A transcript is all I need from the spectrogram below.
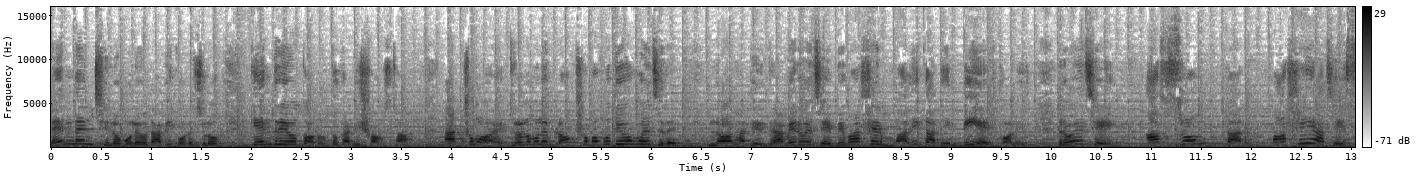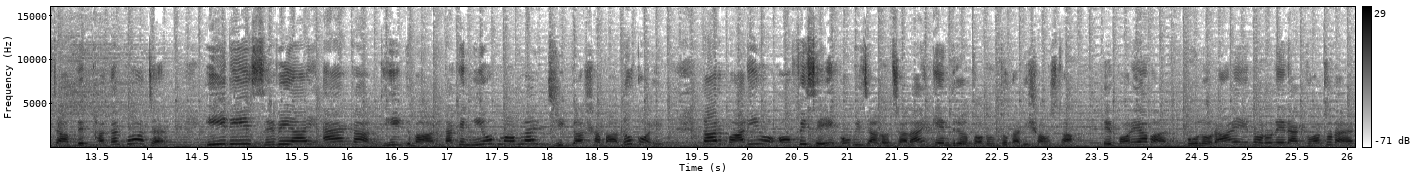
লেনদেন ছিল বলেও দাবি করেছিল কেন্দ্রীয় তদন্তকারী সংস্থা। একসময় তৃণমূলের ব্লক সভাপতিও হয়েছিলেন। নলহাটির গ্রামে রয়েছে বিভাসের মালিকাধীন বিএড কলেজ। রয়েছে আশ্রম, তার পাশেই আছে স্টাফদের থাকার কোয়ার্টার। ইডি সিবিআই একাধিকবার তাকে নিয়োগ মামলায় জিজ্ঞাসাবাদও করে। তার বাড়ি ও অফিসে অভিযানও চালায় কেন্দ্রীয় তদন্তকারী সংস্থা। এরপরে আবার পুনরায় এ ধরনের এক ঘটনায়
